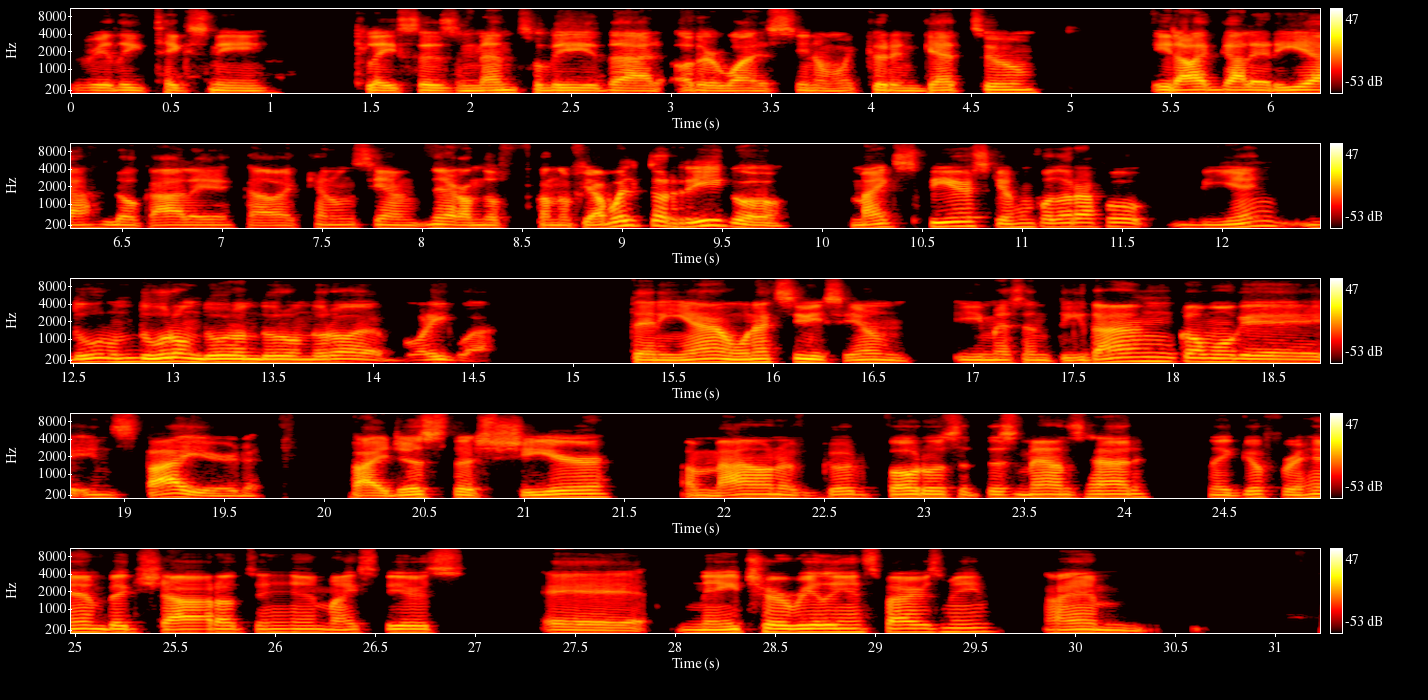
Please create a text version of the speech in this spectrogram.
really takes me places mentally that otherwise, you know, I couldn't get to. Ir a galerías locales cada vez que anuncian. Mira, cuando, cuando fui a Puerto Rico, Mike Spears, que es un fotógrafo bien duro, un duro, un duro, un duro, un duro de boricua, tenía una exhibición y me sentí tan como que inspired by just the sheer amount of good photos that this man's had. Like, good for him. Big shout out to him, Mike Spears. Eh, nature really inspires me. I am.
